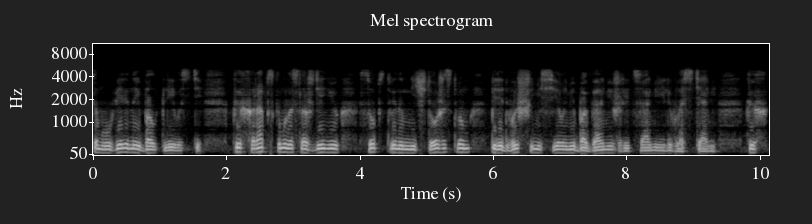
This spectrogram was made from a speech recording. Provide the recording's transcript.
самоуверенной болтливости, к их рабскому наслаждению собственным ничтожеством перед высшими силами, богами, жрецами или властями, к их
